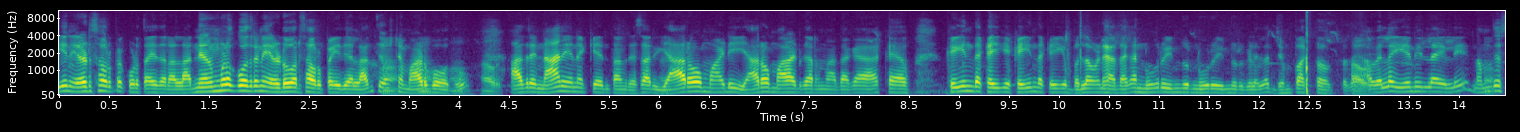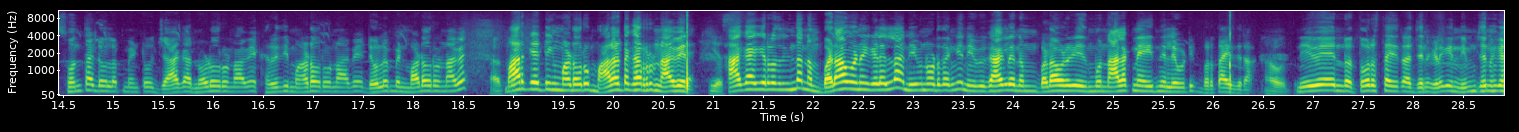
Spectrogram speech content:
ಏನ್ ಎರಡ್ ಸಾವಿರ ರೂಪಾಯಿ ಕೊಡ್ತಾ ಇದಾರಲ್ಲ ನೆನ್ಮಳಕ್ ಹೋದ್ರೆ ಎರಡೂವರೆ ಸಾವಿರ ರೂಪಾಯಿ ಇದೆಯಲ್ಲ ಅಂತ ಯೋಚನೆ ಮಾಡಬಹುದು ಆದ್ರೆ ನಾನು ಏನಕ್ಕೆ ಅಂತ ಅಂದ್ರೆ ಸರ್ ಯಾರೋ ಮಾಡಿ ಯಾರೋ ಮಾರಾಟಗಾರನಾದಾಗ ಕೈಯಿಂದ ಕೈಗೆ ಕೈಯಿಂದ ಕೈಗೆ ಬದಲಾವಣೆ ಆದಾಗ ನೂರು ಇನ್ನೂರು ನೂರು ಇನ್ನೂರುಗಳೆಲ್ಲ ಜಂಪ್ ಆಗ್ತಾ ಹೋಗ್ತದೆ. ಅವೆಲ್ಲ ಏನಿಲ್ಲ ಇಲ್ಲಿ. ನಮ್ದೇ ಸ್ವಂತ ಡೆವಲಪ್ಮೆಂಟ್ ಜಾಗ ನೋಡೋರು ನಾವೇ ಖರೀದಿ ಮಾಡೋರು ನಾವೇ ಡೆವಲಪ್ಮೆಂಟ್ ಮಾಡೋರು ನಾವೇ ಮಾರ್ಕೆಟಿಂಗ್ ಮಾಡೋರು ಮಾರಾಟಗಾರರು ನಾವೇ ಹಾಗಾಗಿರೋದ್ರಿಂದ ನಮ್ಮ ಬಡಾವಣೆಗಳೆಲ್ಲ ನೀವು ನೋಡ್ದಂಗೆ ನೀವು ಈಗಾಗಲೇ ನಮ್ಮ ಬಡಾವಣೆ ನಾಲ್ಕನೇ ಐದನೇ ಲೆವೆಟಿಗೆ ಬರ್ತಾ ಇದ್ದೀರಾ. ನೀವೇನ್ ತೋರಿಸ್ತಾ ಇದ್ರ ಜನಗಳಿಗೆ ನಿಮ್ ಜನಗಳೇ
